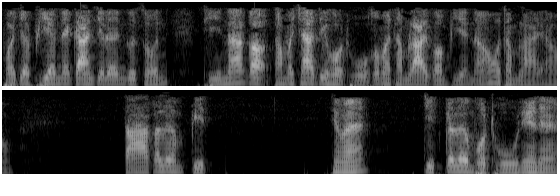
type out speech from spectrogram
พอจะเพียรในการเจริญกุศล ทีหน้าก็ธรรมชาติที่หดหู่ก็มาทำลายความเพียรเอาทำลายเอา ตาก็เริ่มปิดใช่ไหมจิตก็เริ่มหดหูเนี่ยนะ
